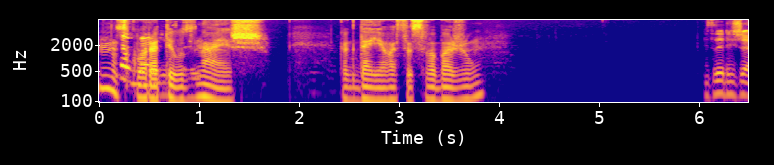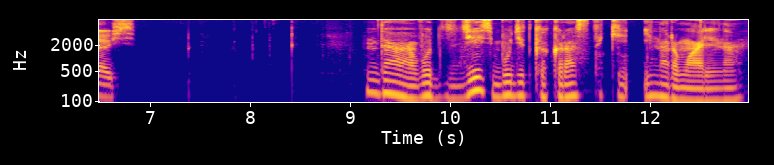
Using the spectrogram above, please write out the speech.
Ну, Давай. скоро ты узнаешь, когда я вас освобожу. Заряжаюсь. Да, вот здесь будет как раз-таки и нормально.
